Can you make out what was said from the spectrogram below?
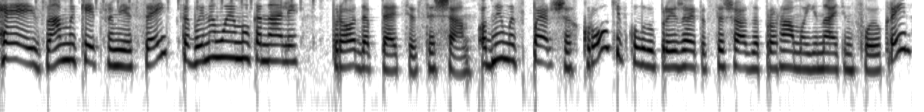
Хей, з вами Кейт from USA та ви на моєму каналі про адаптацію в США. Одним із перших кроків, коли ви приїжджаєте в США за програмою United for Ukraine,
